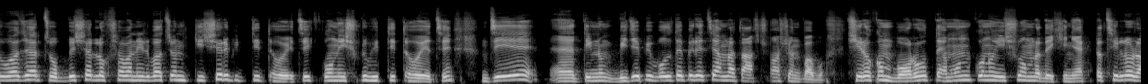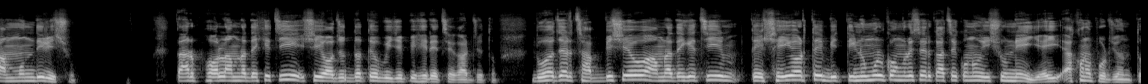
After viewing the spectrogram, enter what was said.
দু হাজার চব্বিশের লোকসভা নির্বাচন কিসের ভিত্তিতে হয়েছে? কোন ইস্যুর ভিত্তিতে হয়েছে? যে বিজেপি বলতে পেরেছে আমরা চারশো আসন পাবো। সেরকম বড় তেমন কোনো ইস্যু আমরা দেখিনি। একটা ছিল রাম মন্দির ইস্যু। তার ফল আমরা দেখেছি সেই অযোধ্যাতেও বিজেপি হেরেছে কার্যত। দু হাজার ছাব্বিশেও আমরা দেখেছি সেই অর্থে তৃণমূল কংগ্রেসের কাছে কোনো ইস্যু নেই এই এখনও পর্যন্ত।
